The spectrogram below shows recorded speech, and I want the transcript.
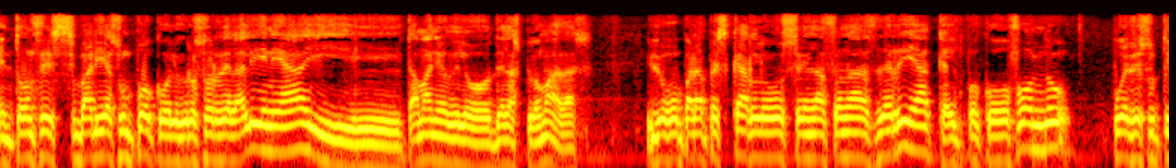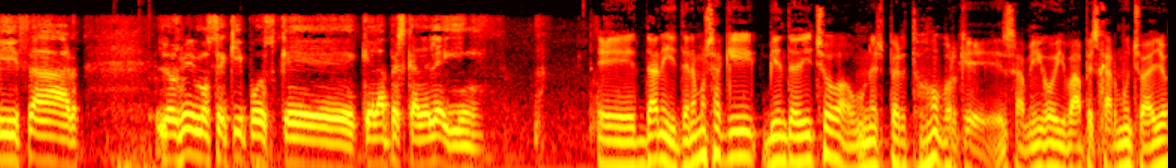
Entonces varías un poco el grosor de la línea y el tamaño de, lo- de las plomadas. Y luego para pescarlos en las zonas de ría, que hay poco fondo, puedes utilizar los mismos equipos que, que la pesca de legging. Eh, Dani, tenemos aquí, bien te he dicho, a un experto, porque es amigo y va a pescar mucho a ello.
